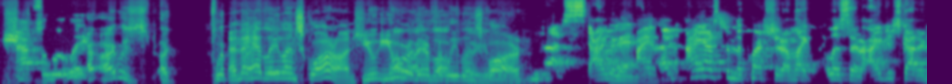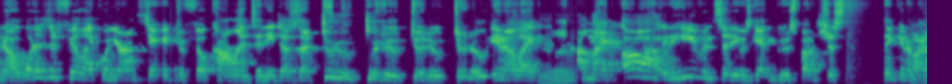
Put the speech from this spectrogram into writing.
She, absolutely. I, I was I flipped. And they had Leland Sklar on. You you Oh, were I there for love Leland Sklar. Yes, I, I, I, I asked him the question. I'm like, listen, I just got to know what does it feel like when you're on stage with Phil Collins and he does that doo doo doo doo doo doo doo. You know, like Yeah. I'm like, oh, and he even said he was getting goosebumps just thinking about. I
